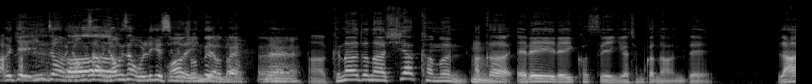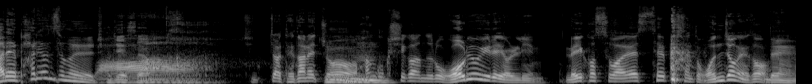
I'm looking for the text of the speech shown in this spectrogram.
오케이 인정. 영상 영상 올리겠습니다. 아, 좋네, 인디안 좋네. 밥. 네. 아, 그나저나 시약함은 아까 LA 레이커스 얘기가 잠깐 나왔는데 랄의 8연승을 저지했어요. 진짜 대단했죠. 한국 시간으로 월요일에 열린 레이커스와의 스테이플스 센터 원정에서 네.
